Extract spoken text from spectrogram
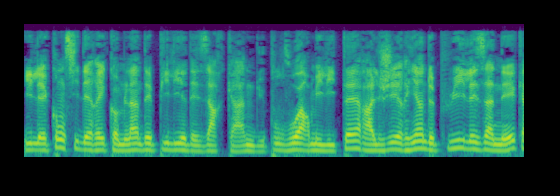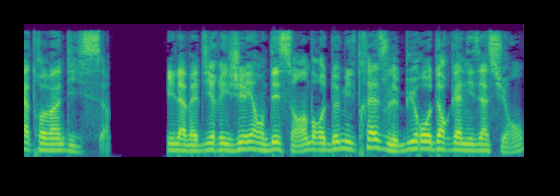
Il est considéré comme l'un des piliers des arcanes du pouvoir militaire algérien depuis les années 90. Il avait dirigé en décembre 2013 le bureau d'organisation,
